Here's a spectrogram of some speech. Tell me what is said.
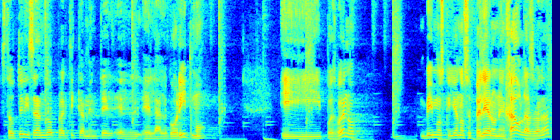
está utilizando prácticamente el, algoritmo y pues bueno, vimos que ya no se pelearon en jaulas, ¿verdad?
